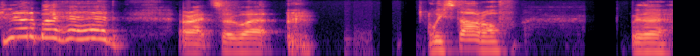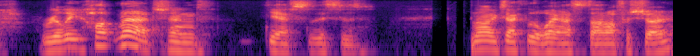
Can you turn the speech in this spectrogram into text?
Get out of my head. All right, so uh, we start off with a really hot match, and yes, this is not exactly the way I start off a show.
